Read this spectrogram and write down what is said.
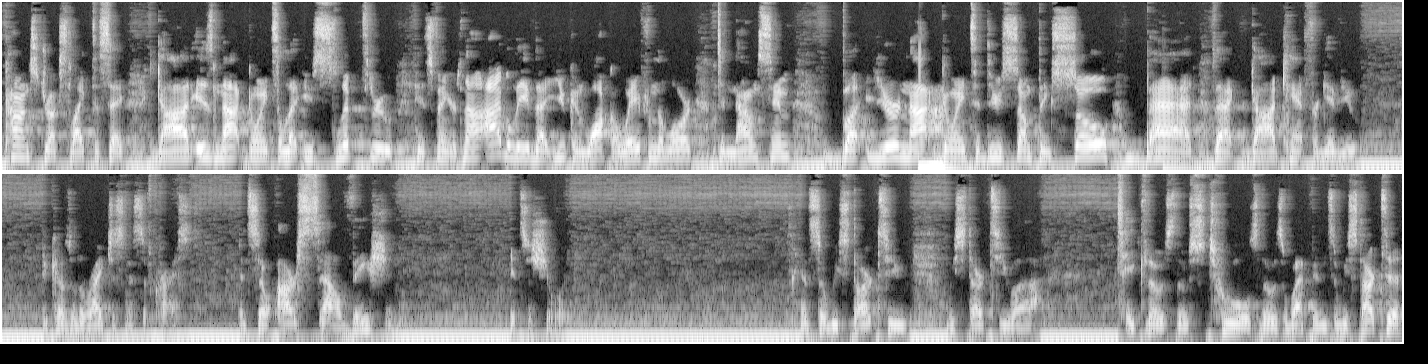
constructs like to say. God is not going to let you slip through his fingers. Now, I believe that you can walk away from the Lord, denounce him, but you're not going to do something so bad that God can't forgive you because of the righteousness of Christ. And so our salvation, it's assured. And so we start to we start to uh, take those those tools, those weapons, and we start to,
